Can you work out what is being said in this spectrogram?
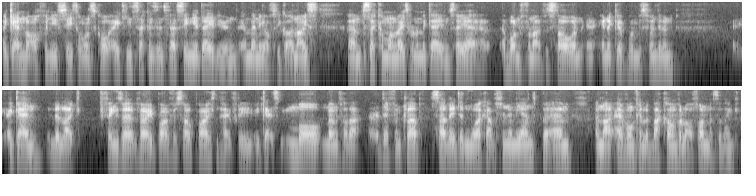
again, not often you see someone score 18 seconds into their senior debut, and, and then he obviously got a nice um, second one later on in the game. So yeah, a, wonderful night for Sol and in a good win with Swindon. And again, it looked like things are very bright for Sol Price, and hopefully he gets more moments like that at a different club. Sadly, it didn't work out for Swindon in the end, but um, a night everyone can look back on with a lot of fondness, I think.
